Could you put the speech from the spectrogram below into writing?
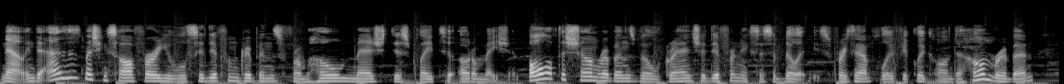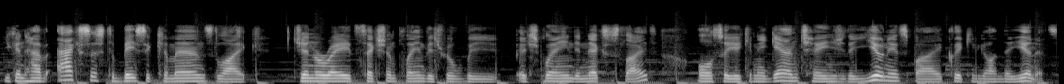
Now in the ANSYS meshing software you will see different ribbons from home, mesh, display to automation. All of the shown ribbons will grant you different accessibilities. For example if you click on the home ribbon you can have access to basic commands like generate section plane which will be explained in next slide. Also you can again change the units by clicking on the units.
